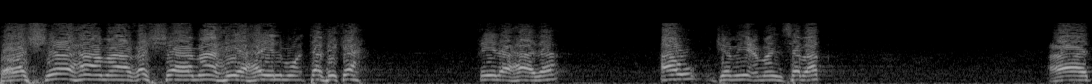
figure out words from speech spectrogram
فغشاها ما غشى ما هي هي المؤتفكة. قيل هذا أو جميع من سبق عاد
